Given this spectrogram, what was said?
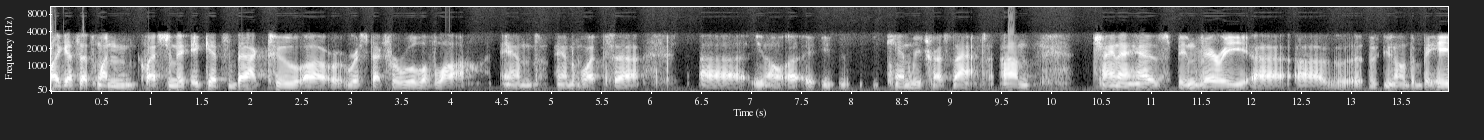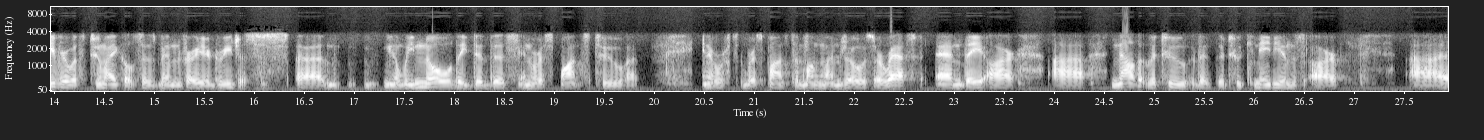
Well, I guess that's one question. It, gets back to uh, respect for rule of law and and what uh, uh, you know. Uh, can we trust that? Um, China has been very, uh, uh, you know, the behavior with two Michaels has been very egregious. Um, you know, we know they did this in response to. In a re- response to Meng Wanzhou's arrest, and they are uh, now that the two the, the two Canadians are uh,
